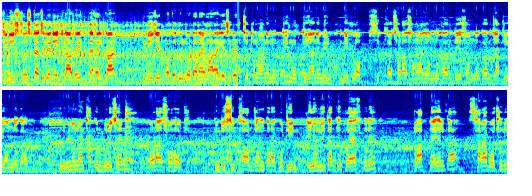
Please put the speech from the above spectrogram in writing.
যিনি স্রষ্টা ছিলেন এই ক্লাবের, তেহেলকার তিনি যে পথ দুর্ঘটনায় মারা গেছিলেন। চেতনা আনে মুক্তি মুক্তি আনে বিপ্লব। শিক্ষা ছাড়া সমাজ অন্ধকার, দেশ অন্ধকার, জাতি অন্ধকার। রবীন্দ্রনাথ ঠাকুর বলেছেন, পড়া সহজ, কিন্তু শিক্ষা অর্জন করা কঠিন। এই অঙ্গীকারকে প্রয়াস করে ক্লাব তাহেলকা সারা বছরই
